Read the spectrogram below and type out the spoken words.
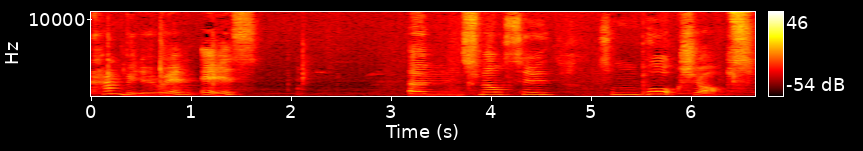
I can be doing is um, smelting some pork chops.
